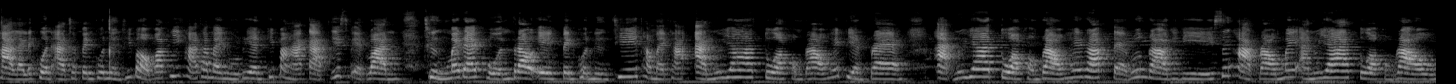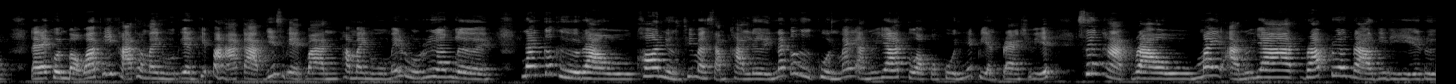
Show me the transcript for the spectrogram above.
ค่ะหลายๆคนอาจจะเป็นคนหนึ่งที่บอกว่าพี่คะทำไมหนูเรียนคลิปมหากาบ21 วัน ถึงไม่ได้ผลเราเองเป็นคนหนึ่งที่ทำไมคะอนุญาตตัวของเราให้เปลี่ยนแปลง อนุญาตตัวของเราให้รับแต่เรื่องราวดีๆซึ่งหากเราไม่อนุญาตตัวของเรา หลายคนบอกว่าพี่คะทำไมหนูเรียนคลิปมหากาบ21 วันทำไมหนูไม่รู้เรื่องเลย นั่นก็คือเราข้อหนึ่งที่มันสำคัญเลย นั่นก็คือคุณไม่อนุญาตตัวของคุณให้เปลี่ยนแปลงชีวิต ซึ่งหากเราไม่อนุญาตรับเรื่องราวดีๆ หรือ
